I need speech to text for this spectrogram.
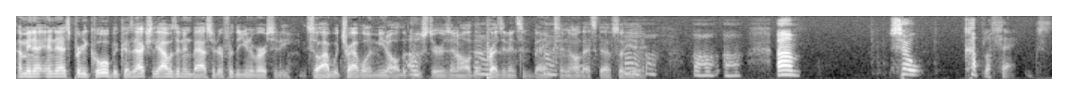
I mean, and that's pretty cool because actually I was an ambassador for the university, so I would travel and meet all the boosters and all the presidents of banks and all that stuff. So yeah. Uh-huh, uh-huh. Um, so, couple of things.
